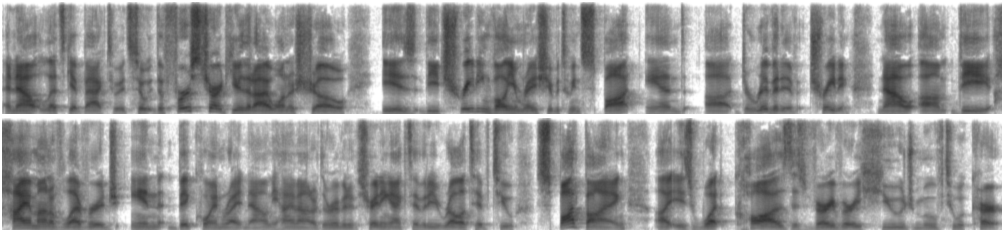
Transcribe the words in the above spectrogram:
And now let's get back to it. So the first chart here that I want to show is the trading volume ratio between spot and uh, derivative trading. Now, um, the high amount of leverage in Bitcoin right now, and the high amount of derivatives trading activity relative to spot buying, uh, is what caused this very, very huge move to occur.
